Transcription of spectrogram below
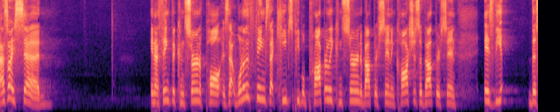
As I said, and I think the concern of Paul is that one of the things that keeps people properly concerned about their sin and cautious about their sin is the, the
